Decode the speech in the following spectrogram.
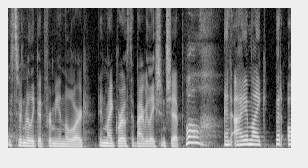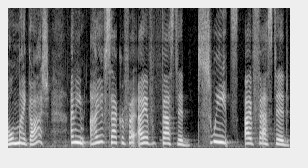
It's been really good for me in the Lord in my growth of my relationship. Well, And I am like, but oh my gosh. I mean, I have sacrificed, I have fasted sweets, I've fasted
